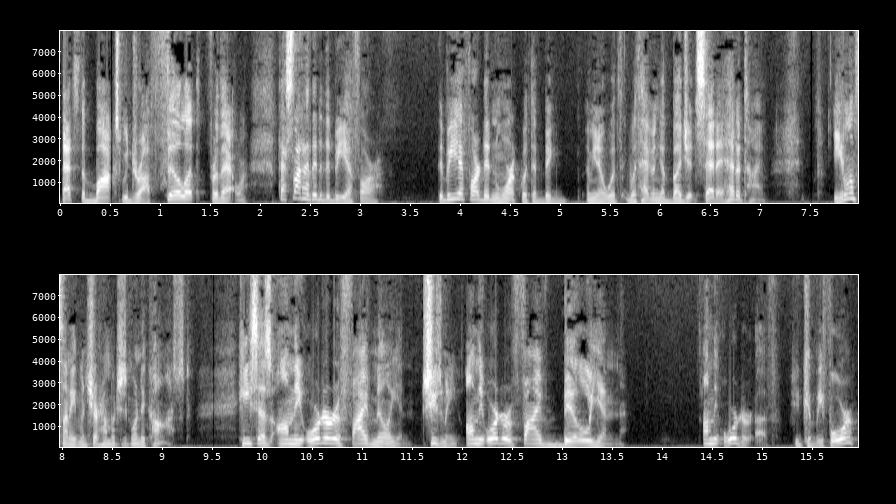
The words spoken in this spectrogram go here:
That's the box we draw. Fill it for that one. That's not how they did the BFR. The BFR didn't work with a big, you know, with, with having a budget set ahead of time. Elon's not even sure how much it's going to cost. He says on the order of 5 million. Excuse me, on the order of 5 billion. On the order of. It could be 4,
